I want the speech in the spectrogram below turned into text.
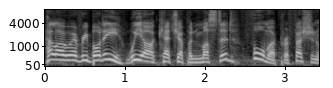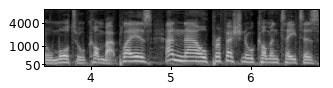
Hello, everybody. We are Ketchup and Mustard, former professional Mortal Kombat players, and now professional commentators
